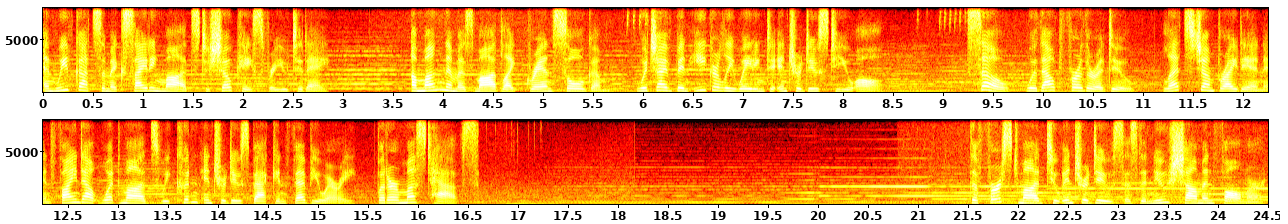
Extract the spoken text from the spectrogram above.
and we've got some exciting mods to showcase for you today. Among them is mod like Grand Soulgem, which I've been eagerly waiting to introduce to you all. So, without further ado, let's jump right in and find out what mods we couldn't introduce back in February, but are must-haves. The first mod to introduce is the new Shaman Falmer.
